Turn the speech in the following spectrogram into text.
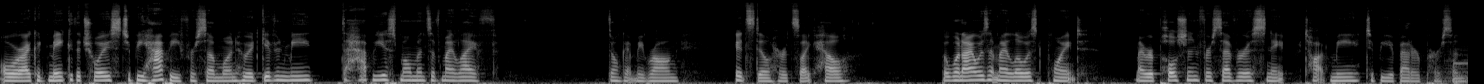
or I could make the choice to be happy for someone who had given me the happiest moments of my life. Don't get me wrong, it still hurts like hell. But when I was at my lowest point, my repulsion for Severus Snape taught me to be a better person.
